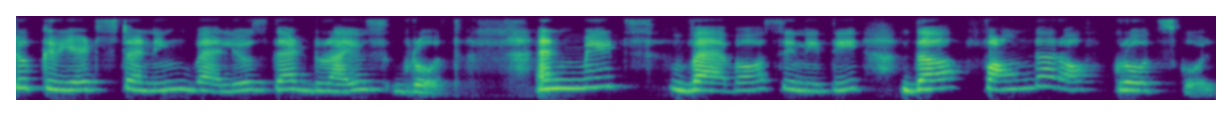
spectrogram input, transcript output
to create stunning values that drives growth. And meets Vaibhav Sisinty, the founder of Growth School.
